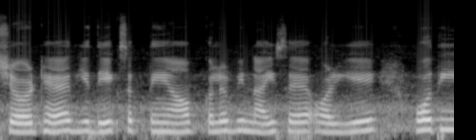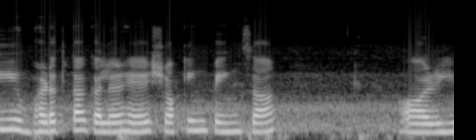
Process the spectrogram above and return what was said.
शर्ट है, ये देख सकते हैं आप कलर भी नाइस है और ये बहुत ही भड़कता कलर है शॉकिंग पिंक सा और ये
